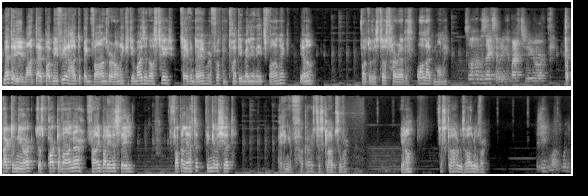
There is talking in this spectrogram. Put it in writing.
Not that you'd want that, but I mean, if we had had the big vans we're running, could you imagine us two saving down? We're fucking 20 million each van, like, you know? But it was just horrendous. All that money. So what happens next time when you get back to New York? Get back to New York, just parked the van there for anybody to steal. Fucking left it, didn't give a shit. I didn't give a fuck, I was just glad it was over. You know? Just glad it was all over. Did you even want the money?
